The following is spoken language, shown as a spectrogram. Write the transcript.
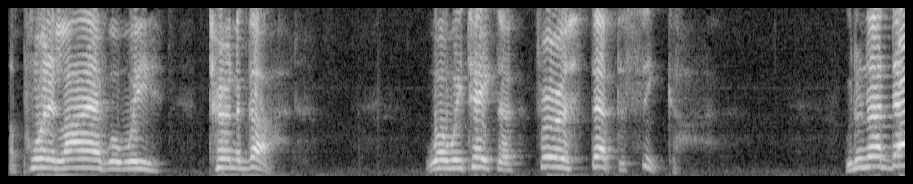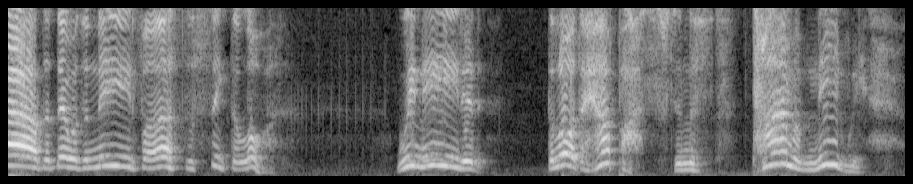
appointed life where we turn to God, where we take the first step to seek God. We do not doubt that there was a need for us to seek the Lord. We needed the Lord to help us in this time of need we have.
